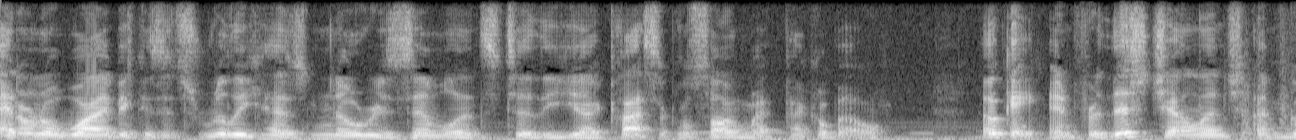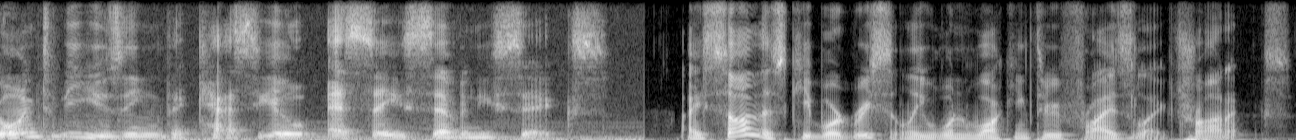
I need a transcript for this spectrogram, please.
I don't know why because it really has no resemblance to the uh, classical song by Pachelbel. Okay, and for this challenge, I'm going to be using the Casio SA76. I saw this keyboard recently when walking through Fry's Electronics.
